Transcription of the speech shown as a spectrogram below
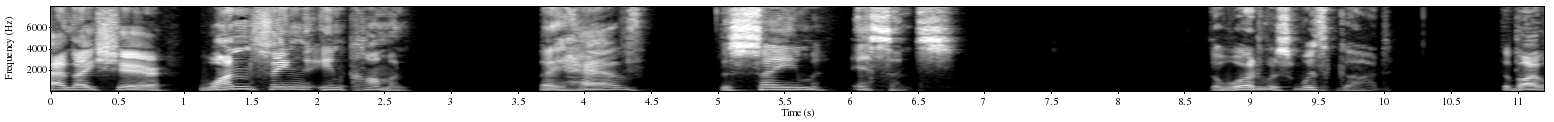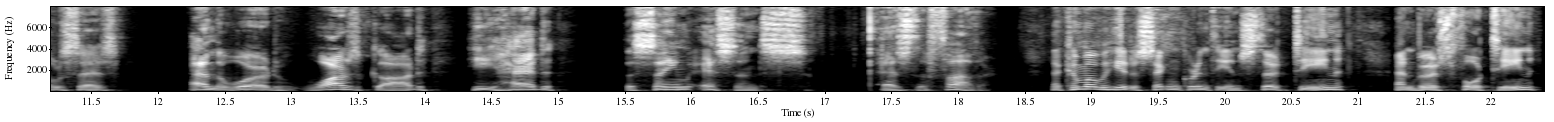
And they share one thing in common they have the same essence. The Word was with God. The Bible says, and the Word was God. He had the same essence as the Father. Now come over here to 2 Corinthians 13 and verse 14,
